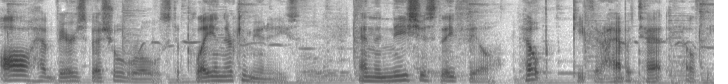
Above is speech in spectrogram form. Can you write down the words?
all have very special roles to play in their communities, and the niches they fill help keep their habitat healthy.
